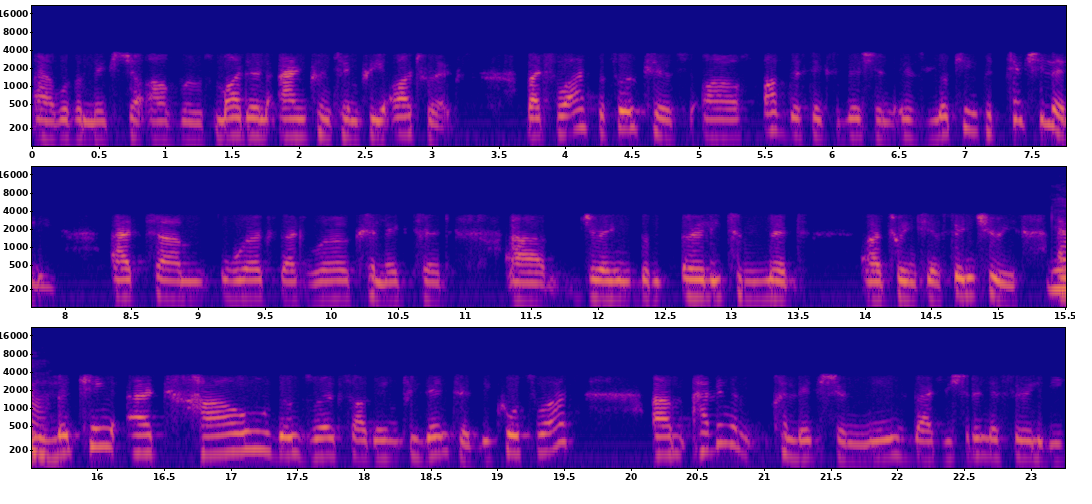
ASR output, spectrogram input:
uh, with a mixture of both modern and contemporary artworks. But for us, the focus of, of this exhibition is looking particularly at um, works that were collected uh, during the early to mid uh, 20th century Yeah. and looking at how those works are being presented. Because for us, um, having a collection means that we shouldn't necessarily be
